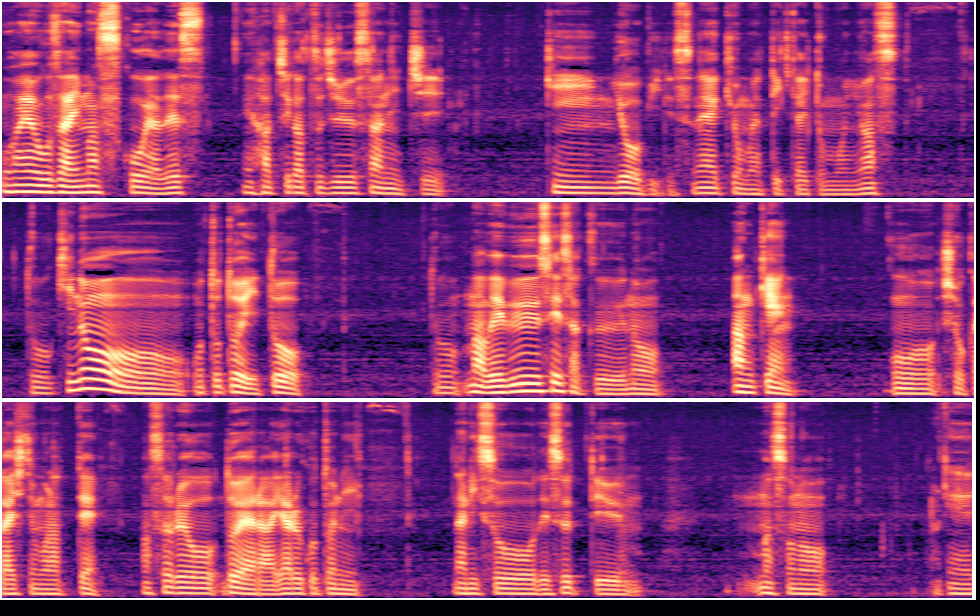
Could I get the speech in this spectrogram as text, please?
おはようございます。高野です。8月13日金曜日ですね。今日もやっていきたいと思います。と昨日一昨日ととまあウェブ制作の案件を紹介してもらって、まあ、それをどうやらやることになりそうですっていうまあその、えー、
